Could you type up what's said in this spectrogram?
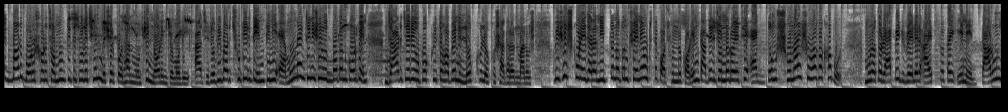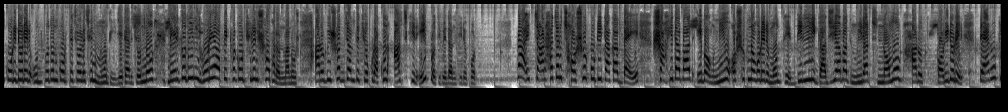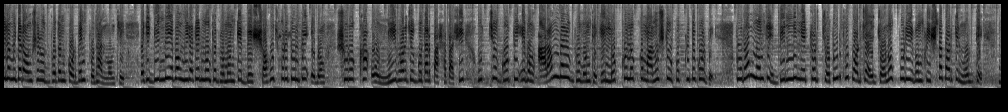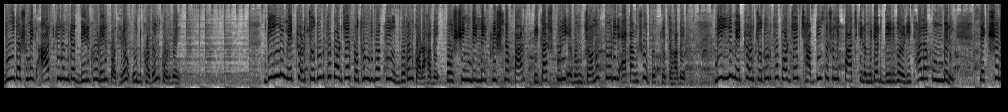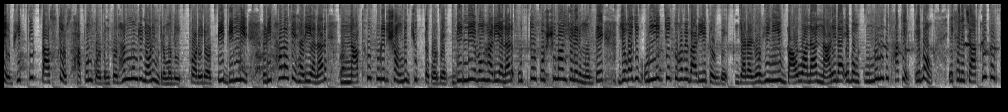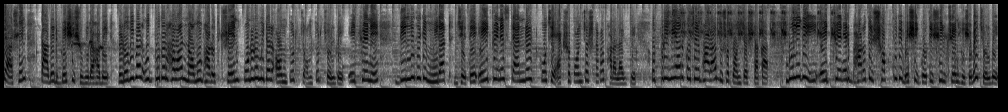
একবার বড়সড় চমক দিতে চলেছেন দেশের প্রধানমন্ত্রী নরেন্দ্র মোদী। আজ রবিবার ছুটির দিন তিনি এমন এক জিনিসের উদ্বোধন করবেন, যার জেরে উপকৃত হবেন লক্ষ লক্ষ সাধারণ মানুষ। বিশেষ করে যারা নিত্য নতুন ট্রেনে উঠতে পছন্দ করেন, তাদের জন্য রয়েছে একদম সোনায় সোহাগা খবর। মূলত র্যাপিড রেলের আয়ত্ততায় এনে দারুণ করিডোরের উদ্বোধন করতে চলেছেন মোদী, যেটার জন্য দীর্ঘদিন ধরে অপেক্ষা করছিলেন সাধারণ মানুষ। আরও বিশদ জানতে চোখ রাখুন আজকের এই প্রতিবেদনটির ওপর। প্রায় চার হাজার ছশো কোটি টাকা ব্যয়ে শাহিদাবাদ এবং নিউ অশোকনগরের মধ্যে দিল্লি গাজিয়াবাদ মিরাট নম ভারত করিডোরের তেরো কিলোমিটার অংশের উদ্বোধন করবেন প্রধানমন্ত্রী। এটি দিল্লি এবং মিরাটের মধ্যে ভ্রমণকে বেশ সহজ করে তুলবে এবং সুরক্ষা ও নির্ভরযোগ্যতার পাশাপাশি উচ্চ গতি এবং আরামদায়ক ভ্রমণ থেকে লক্ষ লক্ষ মানুষকে উপকৃত করবে। প্রধানমন্ত্রী দিল্লি মেট্রোর চতুর্থ পর্যায়ে জনকপুরী এবং কৃষ্ণা পার্কের মধ্যে দুই দশমিক আট কিলোমিটার দীর্ঘ রেলপথেরও উদ্বোধন করবেন। দিল্লি মেট্রোর চতুর্থ পর্যায়ের প্রথম বিভাগটি উদ্বোধন করা হবে। পশ্চিম দিল্লির কৃষ্ণা পার্ক, বিকাশপুরী এবং জনকপুরীর একাংশ উপকৃত হবে। দিল্লি মেট্রোর চতুর্থ পর্যায়ে ছাব্বিশ দশমিক পাঁচ কিলোমিটার দীর্ঘ রিঠালা কুণ্ডলী সেকশনের ভিত্তি প্রস্তর স্থাপন করবেন প্রধানমন্ত্রী নরেন্দ্র মোদী। করিডরটি দিল্লির রিথালাকে হরিয়ানার নাথুপুরের সঙ্গে যুক্ত করবেন। দিল্লি এবং হরিয়ানার উত্তর পশ্চিমাঞ্চলের মধ্যে যোগাযোগ উল্লেখযোগ্যভাবে বাড়িয়ে তুলবে। যারা রোহিণী বাউয়ানা নারেলা এবং কুণ্ডলিতে থাকেন এবং এখানে চাকরি করতে আসেন, তাদের বেশি সুবিধা হবে। রবিবার উদ্বোধন হওয়া নম ভারত ট্রেন পনেরো মিটার অন্তর চন্তর চলবে। এই ট্রেনে দিল্লি থেকে মিরাট যেতে, এই ট্রেনে স্ট্যান্ডার্ড কোচে একশো পঞ্চাশ টাকা ভাড়া লাগবে ও প্রিমিয়ার কোচের ভাড়া দুশো পঞ্চাশ টাকা। বলে দিই, এই ট্রেনের ভারতের সব থেকে বেশি গতিশীল ট্রেন হিসেবে চলবে।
